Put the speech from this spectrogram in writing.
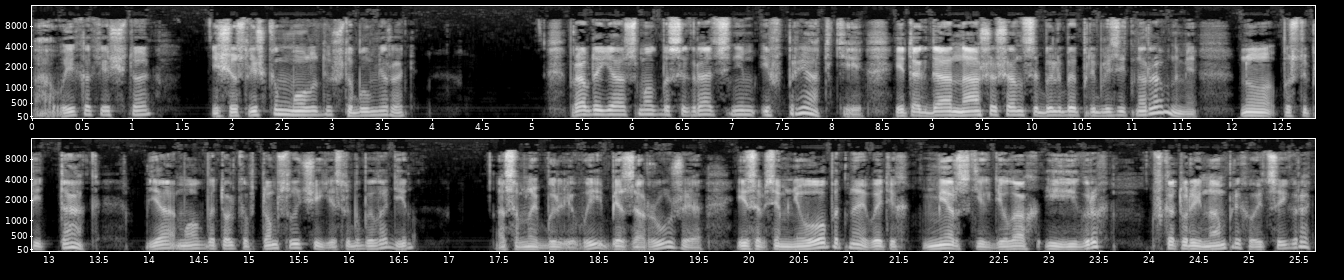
А вы, как я считаю, еще слишком молоды, чтобы умирать. Правда, я смог бы сыграть с ним и в прятки, и тогда наши шансы были бы приблизительно равными, но поступить так я мог бы только в том случае, если бы был один. А со мной были вы, без оружия и совсем неопытная в этих мерзких делах и играх — в который нам приходится играть.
